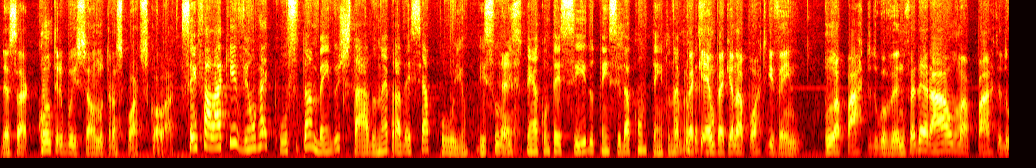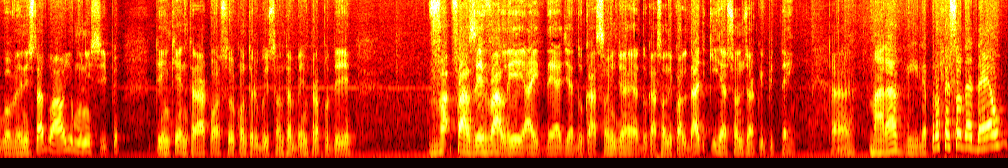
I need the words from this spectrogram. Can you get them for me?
dessa contribuição no transporte escolar. Sem falar que vem um recurso também do Estado, né, para dar esse apoio. Isso, é. isso tem acontecido, tem sido a contento, né, é professor? É um pequeno aporte que vem uma parte do governo federal, uma parte do governo estadual e o município tem que entrar com a sua contribuição também para poder va fazer valer a ideia de educação e de educação de qualidade que Riachão do Jacuípe tem. Tá? Maravilha. Professor Dedel,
